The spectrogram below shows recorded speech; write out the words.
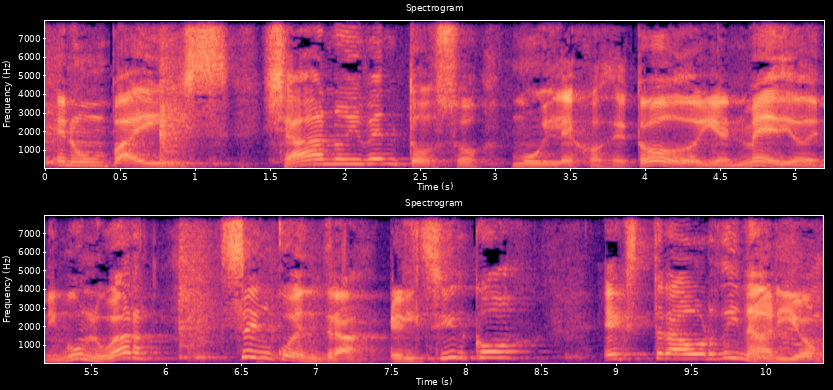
En un país llano y ventoso, muy lejos de todo y en medio de ningún lugar, se encuentra el circo extraordinario.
